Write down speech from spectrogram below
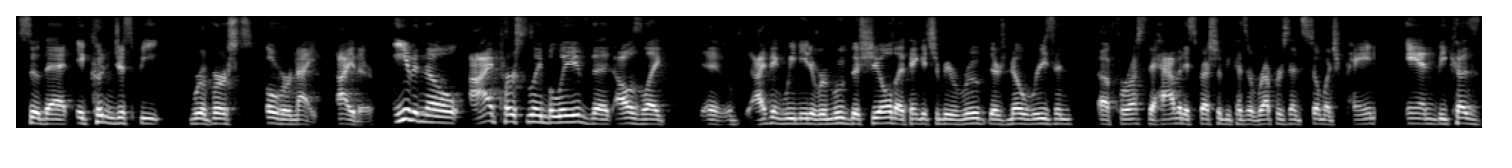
so that it couldn't just be reversed overnight either. Even though I personally believe that I was like, I think we need to remove the shield. I think it should be removed. There's no reason uh, for us to have it, especially because it represents so much pain and because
